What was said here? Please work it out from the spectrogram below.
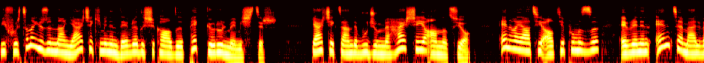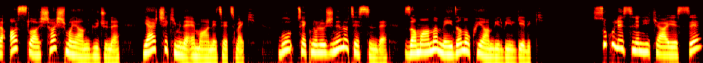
Bir fırtına yüzünden yer çekiminin devre dışı kaldığı pek görülmemiştir. Gerçekten de bu cümle her şeyi anlatıyor. En hayati altyapımızı evrenin en temel ve asla şaşmayan gücüne, yer çekimine emanet etmek. Bu teknolojinin ötesinde zamana meydan okuyan bir bilgelik. Su kulesinin hikayesi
